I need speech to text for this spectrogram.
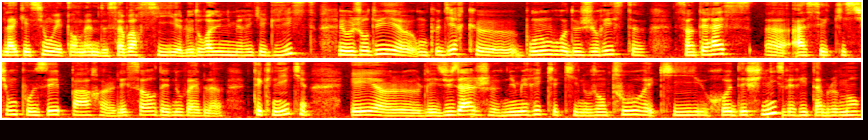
La question étant même de savoir si le droit du numérique existe. Mais aujourd'hui, on peut dire que bon nombre de juristes s'intéressent à ces questions posées par l'essor des nouvelles techniques et les usages numériques qui nous entourent et qui redéfinissent véritablement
